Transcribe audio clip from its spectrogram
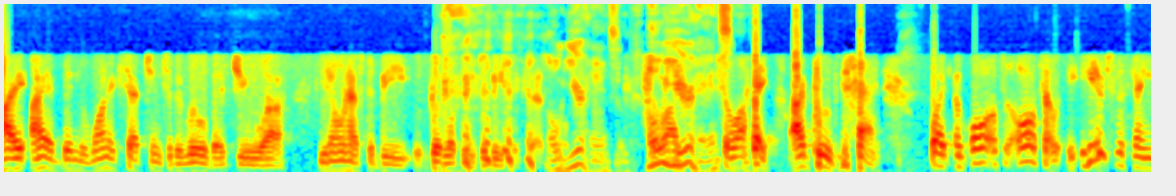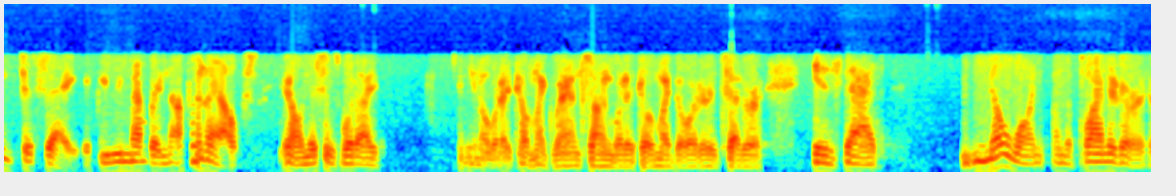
I I have been the one exception to the rule that you uh, you don't have to be good looking to be successful. Oh, you're handsome. So oh, I- you're handsome. So I, I proved that. But also, also, here's the thing to say: if you remember nothing else, you know, and this is what I, you know, what I told my grandson, what I told my daughter, et cetera, is that no one on the planet Earth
